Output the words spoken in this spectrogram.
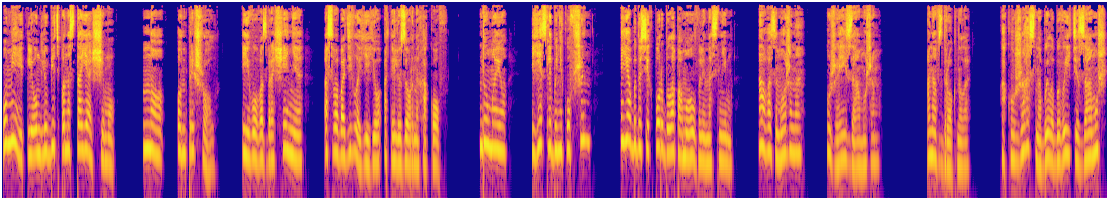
Умеет ли он любить по-настоящему? Но он пришел, и его возвращение освободило ее от иллюзорных оков. Думаю, если бы не кувшин, я бы до сих пор была помолвлена с ним, а, возможно, уже и замужем. Она вздрогнула. Как ужасно было бы выйти замуж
